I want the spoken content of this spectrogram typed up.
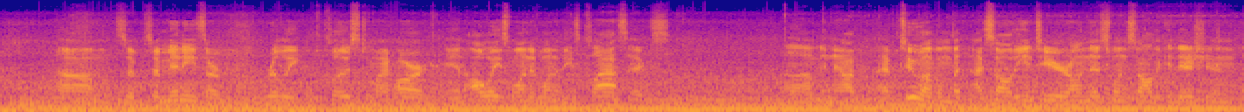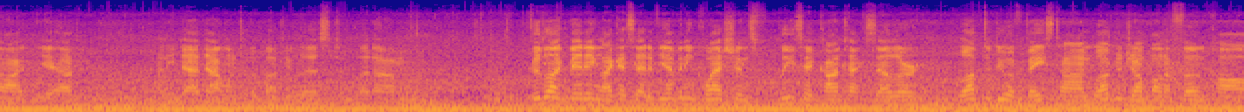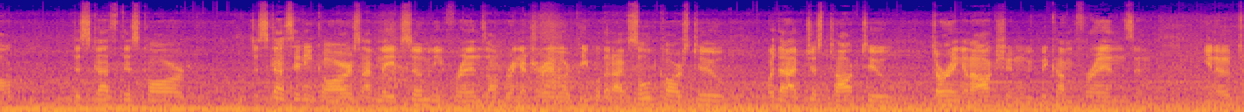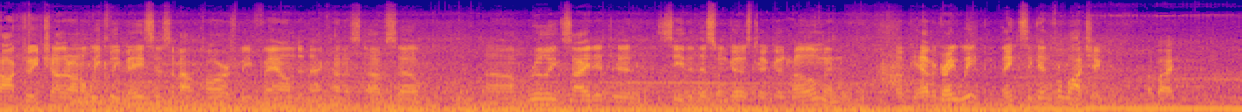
Um, so, so minis are really close to my heart and always wanted one of these classics. Um, and now I have two of them, but I saw the interior on this one, saw the condition, thought, yeah, I need to add that one to the bucket list. But um, good luck bidding. Like I said, if you have any questions, please hit contact seller. Love to do a FaceTime. Love to jump on a phone call, discuss this car, discuss any cars. I've made so many friends on Bring a Trailer, people that I've sold cars to or that I've just talked to during an auction. We've become friends and you know talk to each other on a weekly basis about cars we found and that kind of stuff. So um, really excited to see that this one goes to a good home and hope you have a great week. Thanks again for watching. Bye bye.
